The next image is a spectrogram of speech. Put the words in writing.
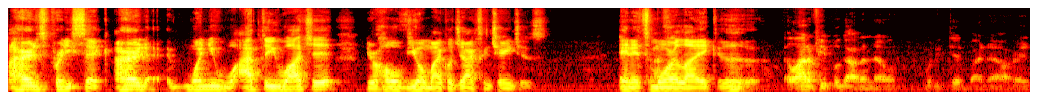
I heard it's pretty sick. I heard when you after you watch it, your whole view on Michael Jackson changes, and it's more like, ugh. A lot of people gotta know did by now, right?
